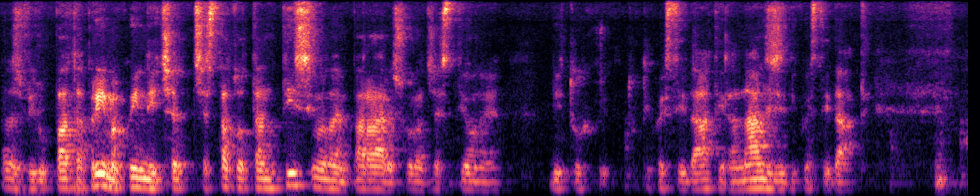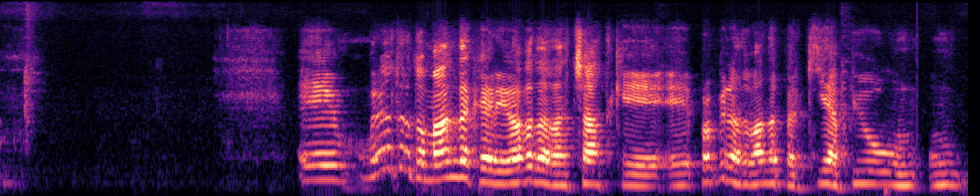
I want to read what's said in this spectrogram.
sviluppata prima, quindi c'è, c'è, stato tantissimo da imparare sulla gestione di tu, tutti questi dati, l'analisi di questi dati. E un'altra domanda che arrivava dalla chat, che è proprio una domanda per chi ha più un, un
